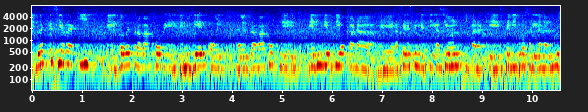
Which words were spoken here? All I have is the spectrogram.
eh, no es que cierre aquí eh, todo el trabajo de, Miguel o el, trabajo que él invirtió para hacer esta investigación y para que este libro saliera a la luz,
